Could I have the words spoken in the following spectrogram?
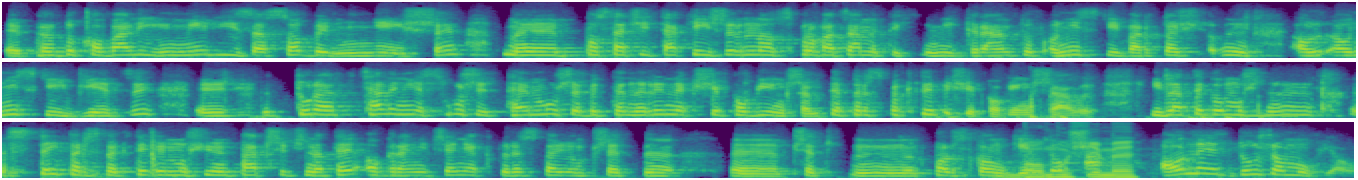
e, produkowali i mieli zasoby mniejsze e, w postaci takiej, że no, sprowadzamy tych imigrantów o niskiej wartości, o, o niskiej wiedzy, e, która wcale nie służy temu, żeby ten rynek się powiększał, te perspektywy się powiększały. I dlatego z tej perspektywy musimy patrzeć na te ograniczenia, które stoją przed E, przed mm, polską giełdą, Bo musimy... one dużo mówią.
